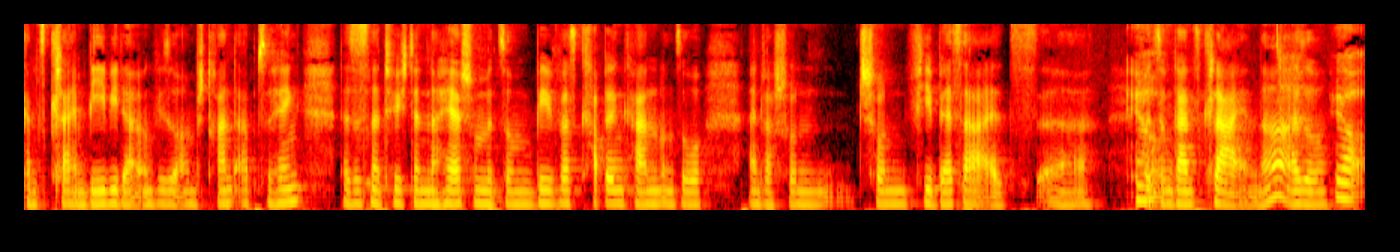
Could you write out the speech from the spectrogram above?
ganz kleinen Baby da irgendwie so am Strand abzuhängen. Das ist natürlich dann nachher schon mit so einem Baby, was krabbeln kann und so so einfach schon, schon viel besser als äh, ja. mit so einem ganz kleinen. Ne? Also ja.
